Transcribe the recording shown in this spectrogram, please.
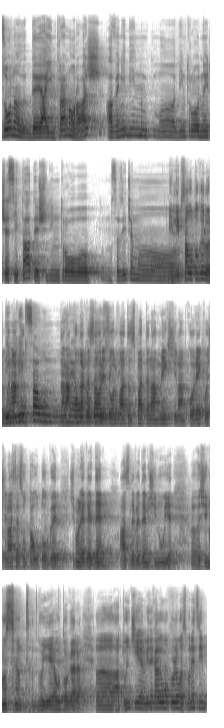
zonă de a intra în oraș a venit din, dintr-o necesitate și dintr-o să zicem... Uh, din lipsa autogărilor din până lipsa acum. Un, Dar acum dacă s-au rezolvat în spate la Mex și la Coreco și la astea sunt autogări și nu le vedem, azi le vedem și nu e uh, și nu sunt, nu e autogara. Uh, atunci e evident că avem o problemă. Spuneți-mi,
